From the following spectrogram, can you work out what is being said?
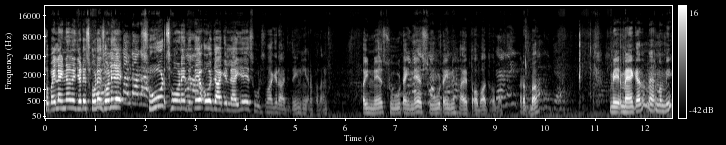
ਸੋ ਪਹਿਲਾਂ ਇਹਨਾਂ ਨੇ ਜਿਹੜੇ ਸੋਹਣੇ ਸੋਹਣੇ ਜਿਹੇ ਸੂਟ ਸਵਾਉਣੇ ਦਿੱਤੇ ਉਹ ਜਾ ਕੇ ਲੈ ਆਈਏ। ਇਹ ਸੂਟ ਸਵਾ ਕੇ ਰੱਜਦੇ ਹੀ ਨਹੀਂ ਯਾਰ ਪਤਾ ਨਹੀਂ ਇੰਨੇ ਸੂਟ ਇੰਨੇ ਸੂਟ ਇੰਨੇ ਹਾਏ ਤੌਬਾ ਤੌਬਾ। ਰੱਬਾ। ਮੈਂ ਮੈਂ ਕਹਿੰਦਾ ਮੈਂ ਮੰਮੀ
